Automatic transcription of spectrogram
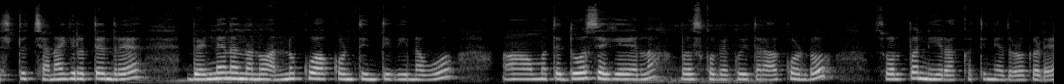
ಎಷ್ಟು ಚೆನ್ನಾಗಿರುತ್ತೆ ಅಂದರೆ ಬೆಣ್ಣೆನ ನಾನು ಅನ್ನಕ್ಕೂ ಹಾಕ್ಕೊಂಡು ತಿಂತೀವಿ ನಾವು. ಮತ್ತು ದೋಸೆಗೆ ಎಲ್ಲ ಬಳಸ್ಕೋಬೇಕು ಈ ಥರ ಹಾಕ್ಕೊಂಡು. ಸ್ವಲ್ಪ ನೀರು ಹಾಕ್ಕೊತೀನಿ ಅದರೊಳಗಡೆ.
